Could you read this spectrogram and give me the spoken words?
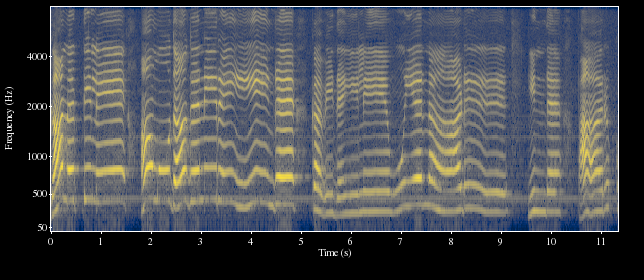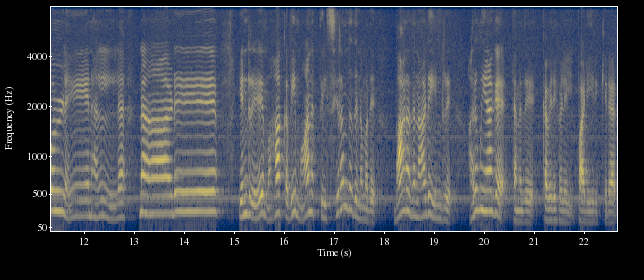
கானத்திலே அமுதாக நிறைந்த கவிதையிலே உயர் நாடு. இந்த பாருக்குள்ளே நல்ல நாடு. என்று மகாகவி மானத்தில் சிறந்தது நமது பாரத நாடு என்று அருமையாக தனது கவிதைகளில் பாடியிருக்கிறார்.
